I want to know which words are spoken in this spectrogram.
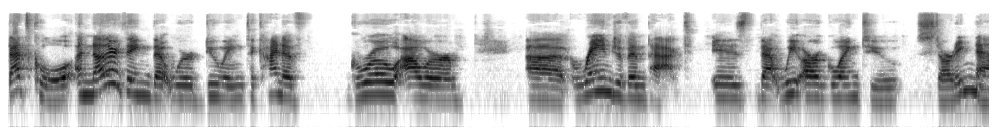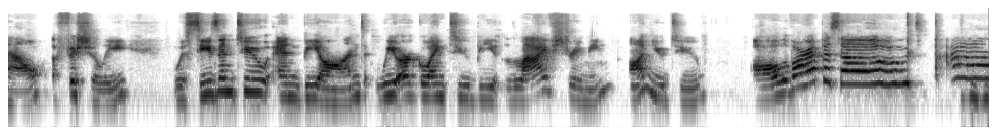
that's cool. Another thing that we're doing to kind of grow our uh, range of impact is that we are going to, starting now officially, with season two and beyond, we are going to be live streaming on YouTube all of our episodes. Ah!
